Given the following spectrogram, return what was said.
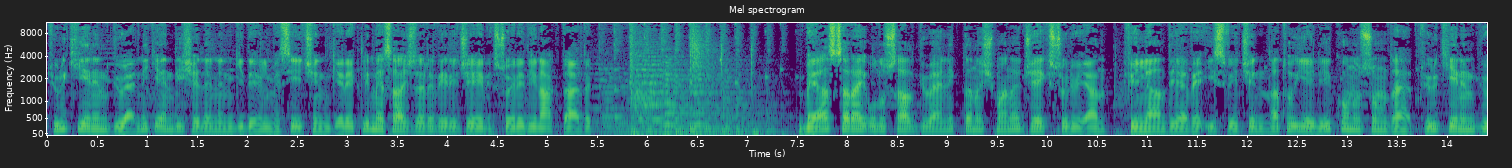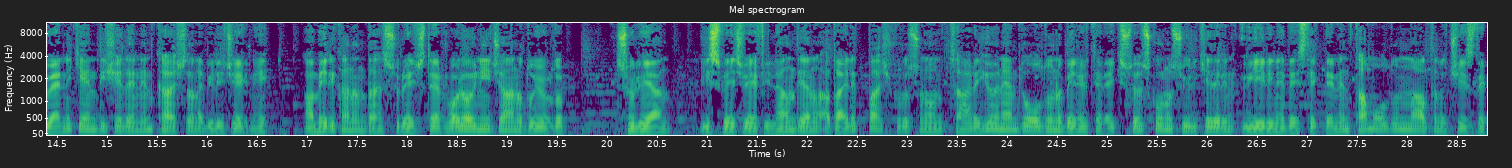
Türkiye'nin güvenlik endişelerinin giderilmesi için gerekli mesajları vereceğini söylediğini aktardı. Beyaz Saray Ulusal Güvenlik Danışmanı Jake Sullivan, Finlandiya ve İsveç'in NATO üyeliği konusunda Türkiye'nin güvenlik endişelerinin karşılanabileceğini, Amerika'nın da süreçte rol oynayacağını duyurdu. Sullivan, İsveç ve Finlandiya'nın adaylık başvurusunun tarihi önemde olduğunu belirterek söz konusu ülkelerin üyeliğine desteklerinin tam olduğunun altını çizdi.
